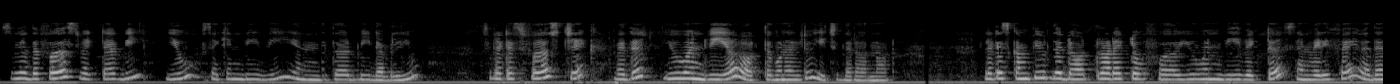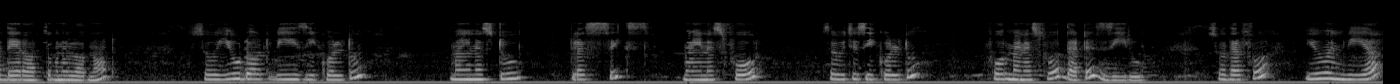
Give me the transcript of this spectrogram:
So let the first vector be u, second be v and the third be w. So let us first check whether u and v are orthogonal to each other or not. Let us compute the dot product of uh, u and v vectors and verify whether they are orthogonal or not. So u dot v is equal to minus 2 plus 6 minus 4. So which is equal to 4 minus 4 that is 0. So therefore u and v are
